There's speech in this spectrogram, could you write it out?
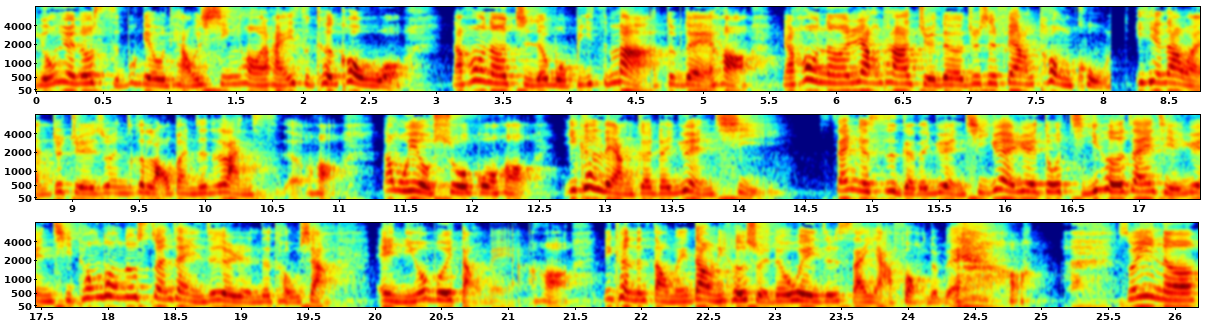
永远都死不给我调薪哈，还一直克扣我。”然后呢，指着我鼻子骂，对不对哈？然后呢，让他觉得就是非常痛苦，一天到晚就觉得说你这个老板真的烂死了哈。那我有说过哈，一个两个的怨气。三个四个的怨气越来越多，集合在一起的怨气，通通都算在你这个人的头上。哎、你又不会倒霉啊，哈！你可能倒霉到你喝水都会就是塞牙缝，对不对？哈！所以呢，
